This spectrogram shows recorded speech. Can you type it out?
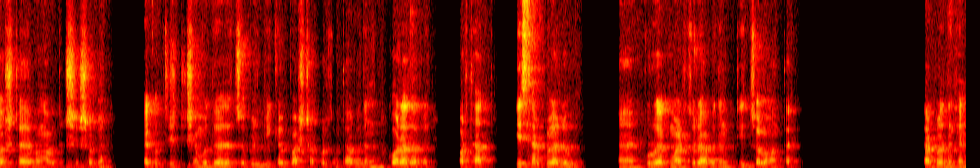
দশটায় এবং আবেদন শেষ হবে একত্রিশ ডিসেম্বর দু হাজার চব্বিশ বিকাল পাঁচটা পর্যন্ত আবেদন করা যাবে। অর্থাৎ এই সার্কুলারেও পুরো এক মাস জুড়ে আবেদনটি চলমান থাকবে। তারপর দেখেন,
